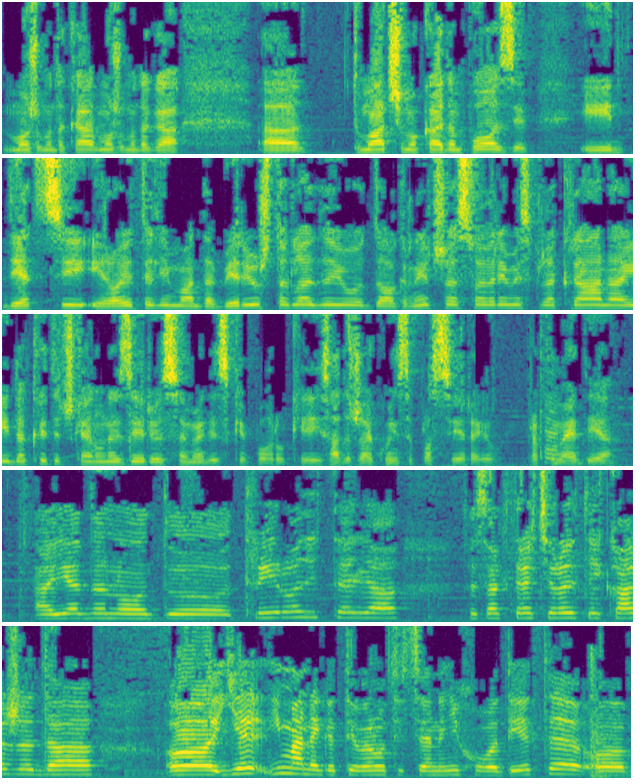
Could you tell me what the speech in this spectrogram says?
možemo da, možemo da ga tumačimo kao jedan poziv i djeci i roditeljima da biraju što gledaju, da ograničaju svoje vrijeme ispred ekrana i da kritički analiziraju sve medijske poruke i sadržaje koji im se plasiraju preko medija. A jedan od e, tri roditelja, to je svaki treći roditelj kaže da e, je, ima negativan utjecaj na njihovo dijete, uh,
